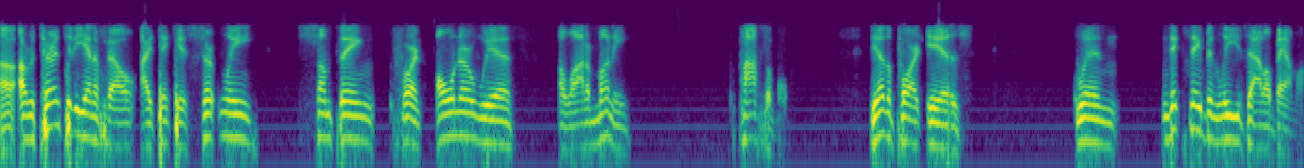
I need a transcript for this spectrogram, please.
Uh, a return to the NFL, I think, is certainly something for an owner with a lot of money possible. The other part is when Nick Saban leaves Alabama,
